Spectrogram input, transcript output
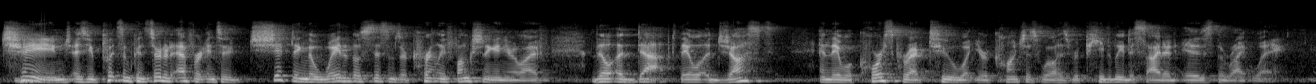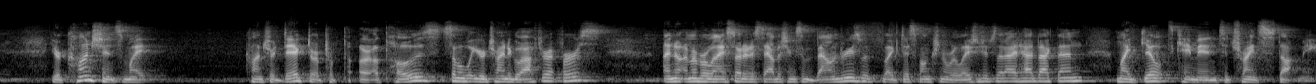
change, as you put some concerted effort into shifting the way that those systems are currently functioning in your life, they'll adapt, they will adjust, and they will course correct to what your conscious will has repeatedly decided is the right way. Your conscience might contradict or, or oppose some of what you're trying to go after at first. I know I remember when I started establishing some boundaries with like dysfunctional relationships that I'd had back then, my guilt came in to try and stop me.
